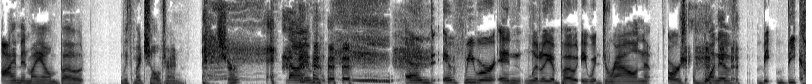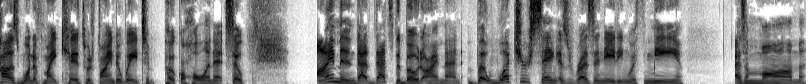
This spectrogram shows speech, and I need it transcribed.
I'm in my own boat with my children. Sure. and, and if we were in literally a boat, it would drown or one of, because one of my kids would find a way to poke a hole in it. So I'm in that, that's the boat I'm in. But what you're saying is resonating with me as a mom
